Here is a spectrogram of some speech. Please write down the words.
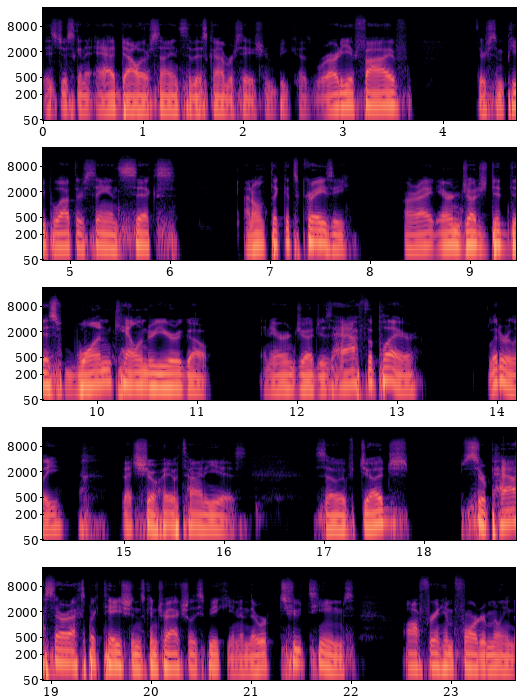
is just going to add dollar signs to this conversation because we're already at five. There's some people out there saying six. I don't think it's crazy. All right. Aaron Judge did this one calendar year ago, and Aaron Judge is half the player, literally, that Shohei Ohtani is. So if Judge surpassed our expectations contractually speaking, and there were two teams offering him $400 million,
